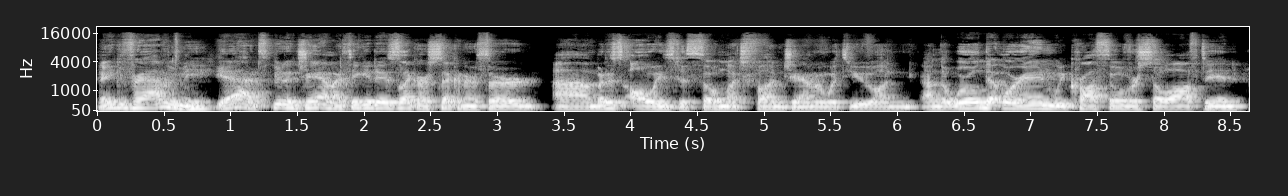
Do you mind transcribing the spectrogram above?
Thank you for having me. Yeah, it's been a jam. I think it is like our second or third, um, but it's always just so much fun jamming with you on on the world that we're in. We cross over so often,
